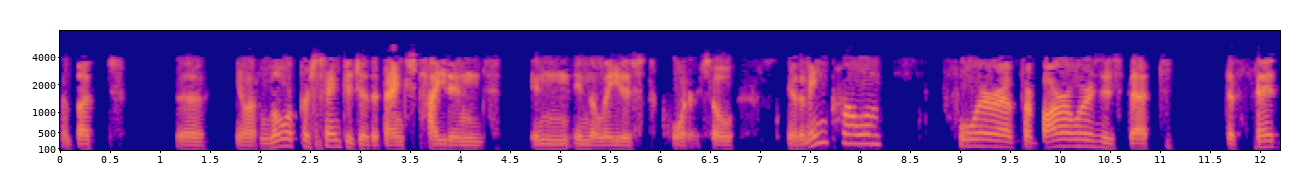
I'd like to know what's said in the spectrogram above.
But uh, you know, a lower percentage of the banks tightened in in the latest quarter. So, you know, the main problem for uh, for borrowers is that the Fed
